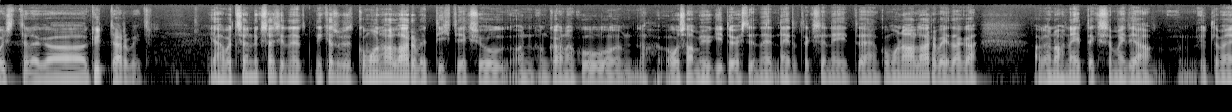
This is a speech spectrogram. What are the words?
ostjale ka küttearveid. ja vot see on üks asi, need igasugused kommunaalarved tihti, eks ju, on, on ka nagu noh, osa müügitööst, et näidatakse neid kommunaalarveid, aga aga noh, näiteks ma ei tea, ütleme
